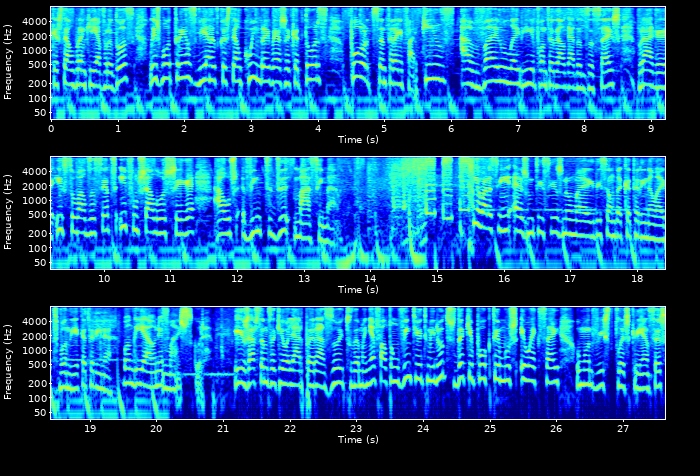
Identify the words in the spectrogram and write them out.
Castelo Branco e Évora 12, Lisboa 13, Viana do Castelo, Coimbra e Beja 14, Porto, Santarém e Faro 15, Aveiro, Leiria e Ponta Delgada 16, Braga e Setúbal 17 e Funchal hoje chega aos 20 de máxima. E agora sim, as notícias numa edição da Catarina Leite. Bom dia, Catarina. Bom dia, a União Mais Segura. E já estamos aqui a olhar para as 8 da manhã, faltam 28 minutos. Daqui a pouco temos Eu É Que Sei, o mundo visto pelas crianças.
